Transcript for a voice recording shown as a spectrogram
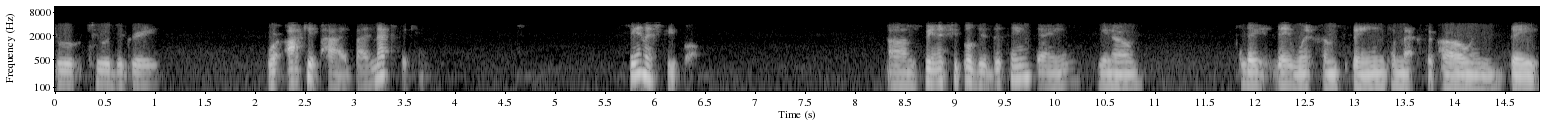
to to a degree, were occupied by Mexicans, Spanish people. Um, Spanish people did the same thing, you know. They they went from Spain to Mexico and they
